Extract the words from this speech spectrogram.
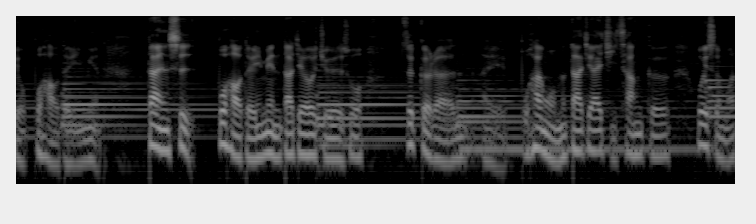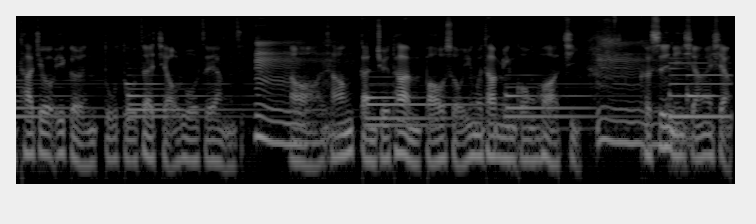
有不好的一面。但是不好的一面，大家会觉得说。这个人哎，不和我们大家一起唱歌，为什么他就一个人独独在角落这样子？嗯，啊，常常感觉他很保守，因为他民工画技。嗯，可是你想一想，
